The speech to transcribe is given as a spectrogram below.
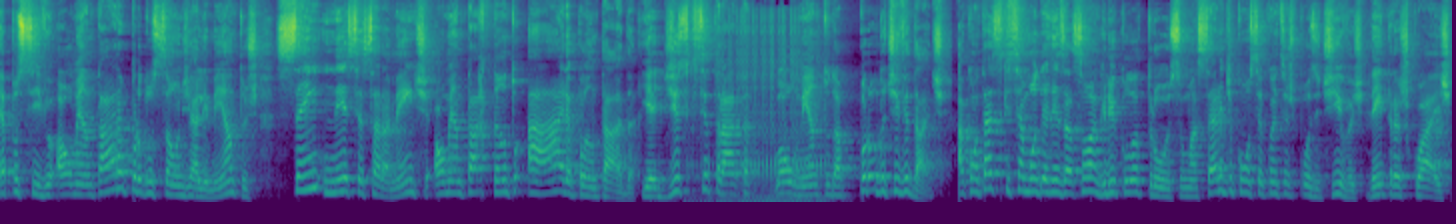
é possível aumentar a produção de alimentos sem necessariamente aumentar tanto a área plantada. E é disso que se trata o aumento da produtividade. Acontece que se a modernização agrícola trouxe uma série de consequências positivas, dentre as quais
